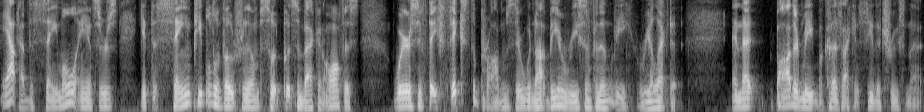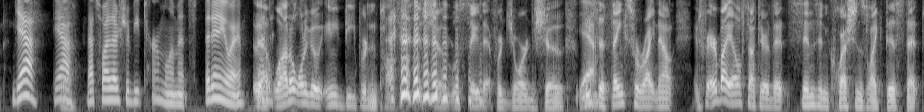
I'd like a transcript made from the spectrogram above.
Yep. have the same old answers, get the same people to vote for them, so it puts them back in office. Whereas if they fix the problems, there would not be a reason for them to be reelected. And that bothered me because I can see the truth in that. Yeah, yeah, Yeah. That's why there should be term limits. But anyway, Yeah, well, I don't want to go any deeper than politics this show. We'll save that for Jordan's show. Yeah. Lisa, thanks for writing out. And for everybody else out there that sends in questions like this that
